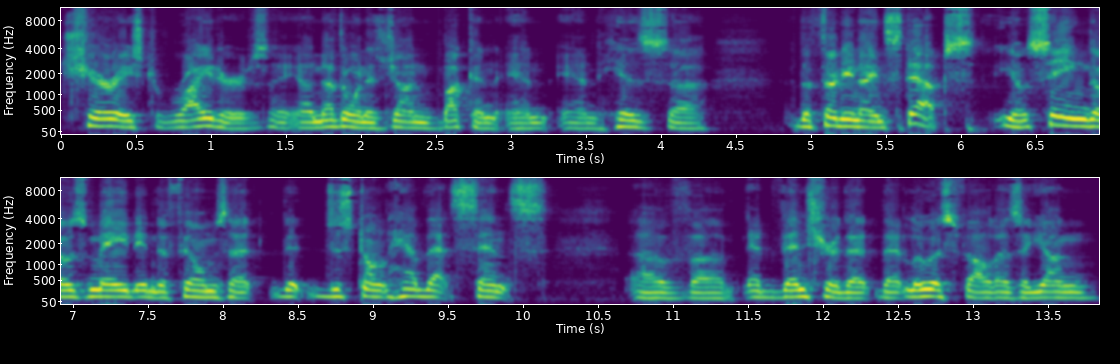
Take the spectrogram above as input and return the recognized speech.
cherished writers. Another one is John Buchan and, and his uh, the 39 steps you know seeing those made into films that, that just don't have that sense of uh, adventure that, that Lewis felt as a young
